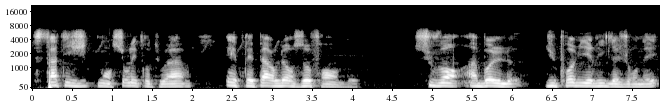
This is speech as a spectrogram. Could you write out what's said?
stratégiquement sur les trottoirs et préparent leurs offrandes. Souvent un bol du premier riz de la journée,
